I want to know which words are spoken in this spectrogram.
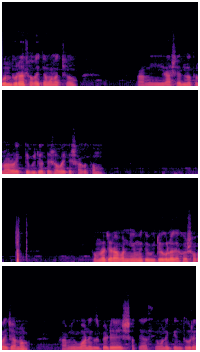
বন্ধুরা, সবাই কেমন আছো? আমি রাশেদ, নতুন আরও একটি ভিডিওতে সবাইকে স্বাগতম। তোমরা যারা আমার নিয়মিত ভিডিওগুলো দেখো, সবাই জানো, আমি ওয়ান এক্স বেডের সাথে আছি অনেক দিন ধরে।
